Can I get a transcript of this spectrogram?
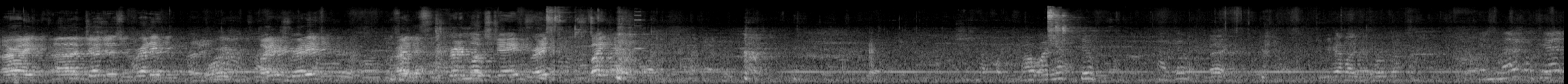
All right, uh, judges, you ready? Fighters, ready? All right, this is critical exchange. Ready? Fight. Oh, what do you have to do? How to do it? In the medical kit.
